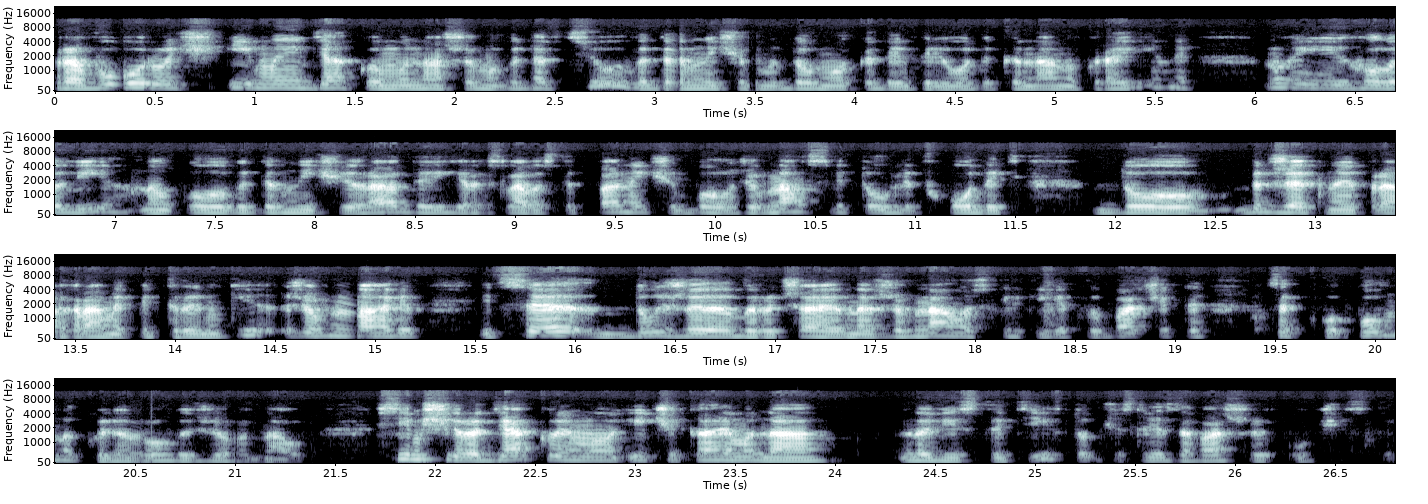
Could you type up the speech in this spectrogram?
праворуч, і ми дякуємо нашому видавцю, видавничому дому Академперіодики НАН України, ну і голові науково-видавничої ради Ярославу Степановичу, бо журнал «Світогляд» входить до бюджетної програми підтримки журналів, і це дуже виручає наш журнал, оскільки, як ви бачите, це ко- повнокольоровий журнал. Всім щиро дякуємо і чекаємо на нові статті, в тому числі за вашою участю.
